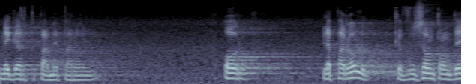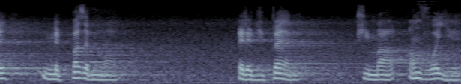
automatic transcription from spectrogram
ne garde pas mes paroles. Or, la parole que vous entendez n'est pas à moi, elle est du Père qui m'a envoyé.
